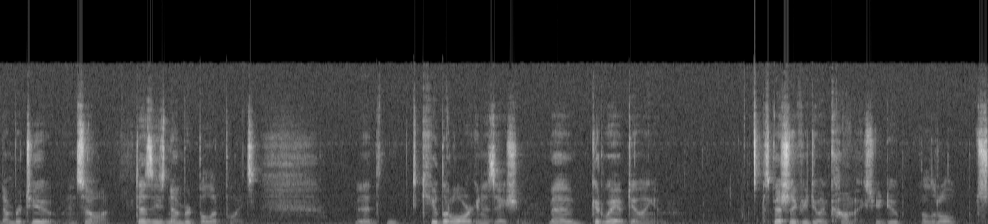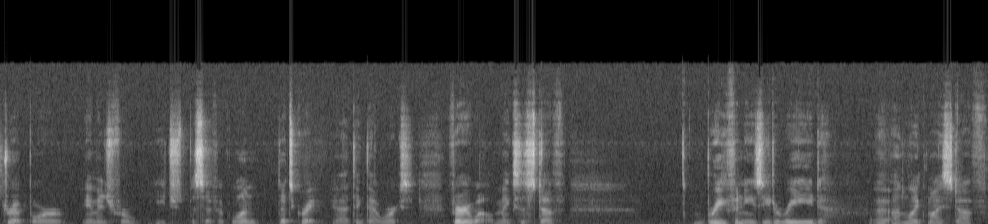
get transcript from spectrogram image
Number two, and so on. He does these numbered bullet points. cute little organization. A good way of doing it especially if you're doing comics. You do a little strip or image for each specific one. That's great. Yeah, I think that works very well. It makes this stuff brief and easy to read, uh, unlike my stuff,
